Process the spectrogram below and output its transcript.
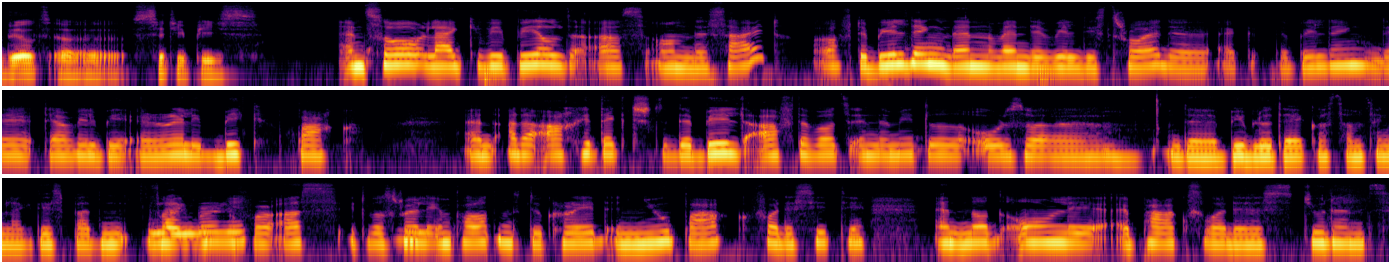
build a city piece. And so, like we build us on the side of the building, then when they will destroy the ac- the building, there there will be a really big park. And other architects they build afterwards in the middle also uh, the bibliothèque or something like this. But Library. for us, it was really important to create a new park for the city, and not only a park for the students.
